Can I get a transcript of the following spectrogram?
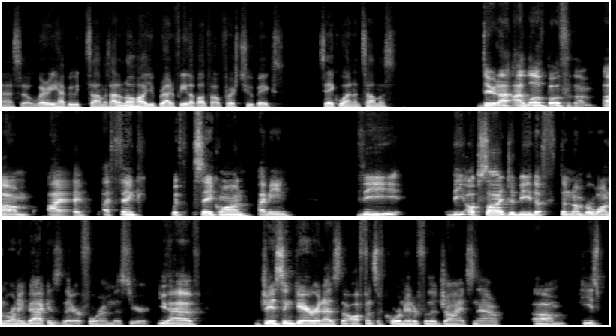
uh, so very happy with Thomas. I don't know how you, Brad, feel about our first two picks, Saquon and Thomas. Dude, I, I love both of them. Um, I I think with Saquon, I mean, the the upside to be the the number one running back is there for him this year. You have Jason Garrett as the offensive coordinator for the Giants now. Um, he's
